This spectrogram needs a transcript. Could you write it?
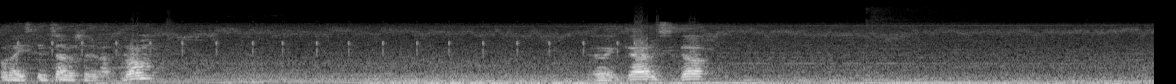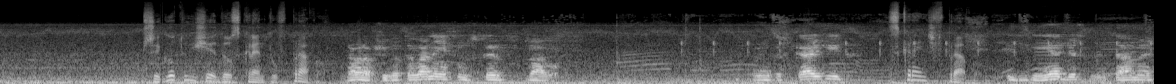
Dobra i skręcamy sobie na prom. Elegancko. Przygotuj się do skrętu w prawo. Dobra, przygotowany jestem do skrętu w prawo. Powiem to wskazik. Skręć w prawo. Nic nie jedzie, skręcamy.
